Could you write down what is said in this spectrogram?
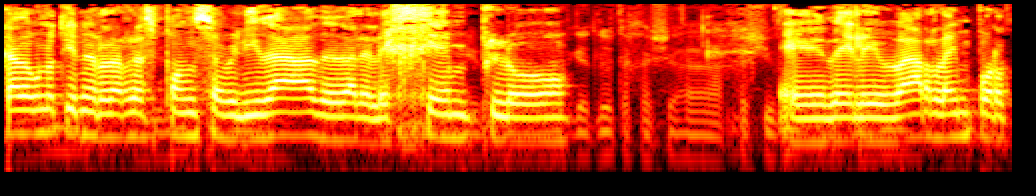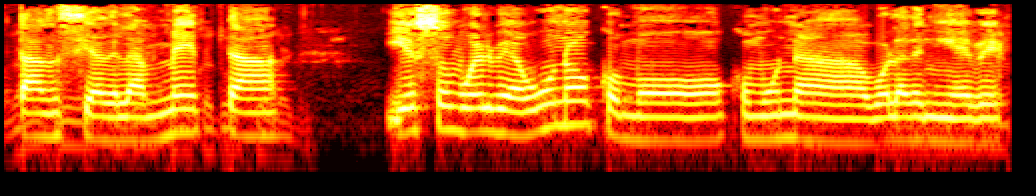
cada uno tiene la responsabilidad de dar el ejemplo, de elevar la importancia de la meta y eso vuelve a uno como, como una bola de nieve.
